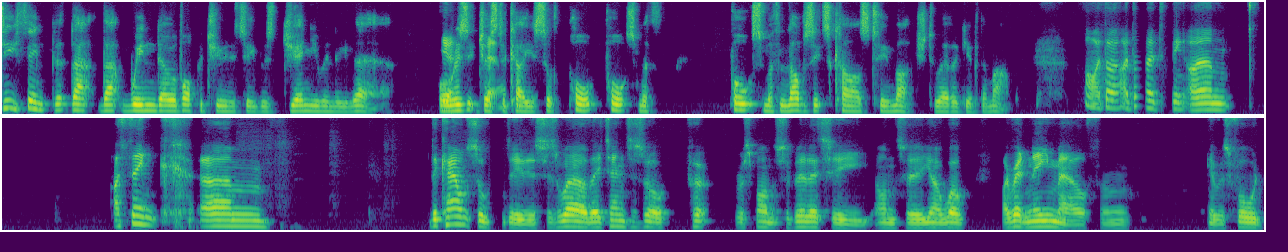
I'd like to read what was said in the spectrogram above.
Do you think that that, that window of opportunity was genuinely there, or Yeah, is it just yeah. a case of Port, Portsmouth? Portsmouth loves its cars too much to ever give them up. Oh, I don't. I don't think. Um, I think um, the council do this as well. They tend to sort of put responsibility onto. You know, well, I read an email from. It was forward,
